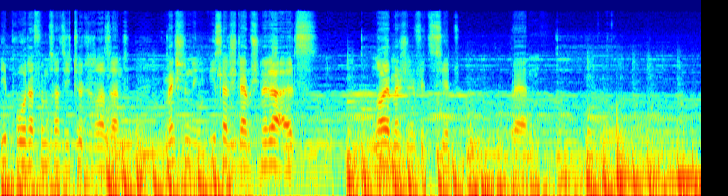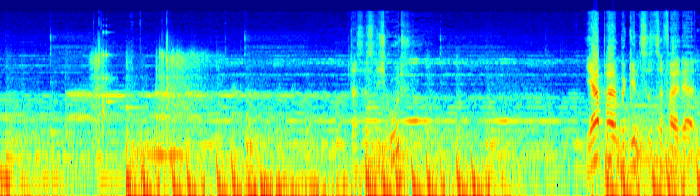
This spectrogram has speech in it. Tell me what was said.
IPRO 125 tötet rasant. Menschen in Island sterben schneller als neue Menschen infiziert werden. Japan beginnt zu zerfallen.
